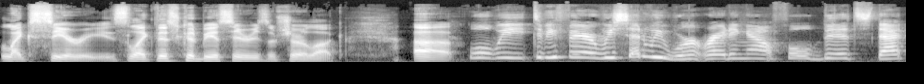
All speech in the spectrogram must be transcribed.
like series. Like this could be a series of Sherlock. Uh, well, we to be fair, we said we weren't writing out full bits. That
